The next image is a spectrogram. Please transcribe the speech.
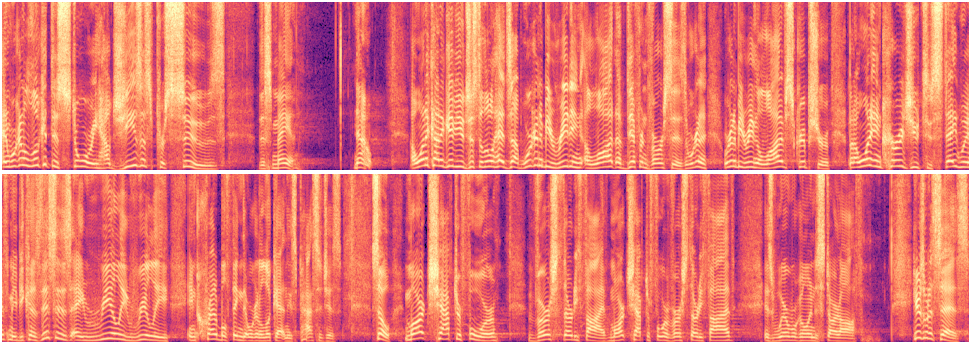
And we're going to look at this story how Jesus pursues this man. Now, I want to kind of give you just a little heads up. We're going to be reading a lot of different verses. We're going to, we're going to be reading a lot of scripture, but I want to encourage you to stay with me because this is a really, really incredible thing that we're going to look at in these passages. So, Mark chapter 4, verse 35. Mark chapter 4, verse 35 is where we're going to start off. Here's what it says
